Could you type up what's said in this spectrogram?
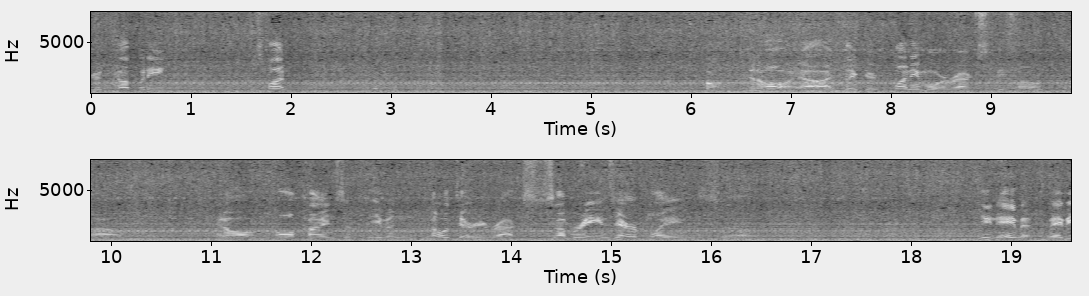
good company. It's fun. You know? Oh yeah, I think there's plenty more wrecks to be found. Um, you know, all kinds of even military wrecks, submarines, airplanes. Uh, you name it. Maybe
